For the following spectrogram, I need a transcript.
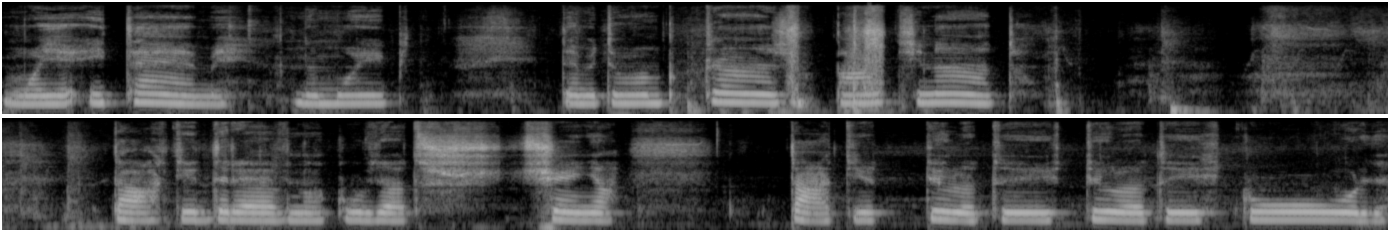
Moje itemy. No moje itemy to wam pokażę. Patrzcie na to. Takie drewno, kurde, trzcienia. Takie, tyle tych, tyle tych, kurde.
